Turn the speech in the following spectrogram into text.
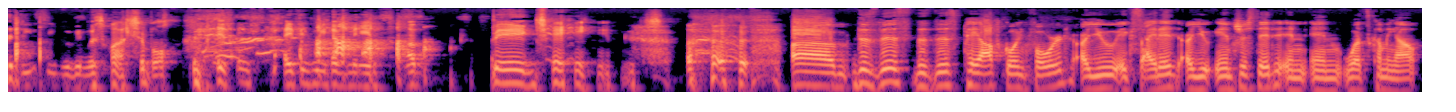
the dc movie was watchable i think i think we have made a, big change. um, does this does this pay off going forward? Are you excited? Are you interested in in what's coming out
